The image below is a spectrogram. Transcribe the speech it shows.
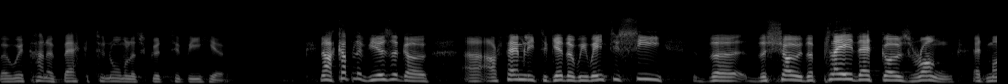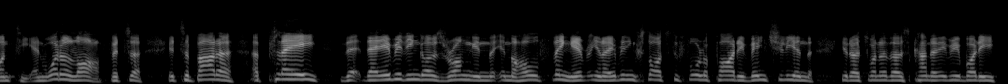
but we're kind of back to normal. It's good to be here. Now, a couple of years ago, uh, our family together, we went to see the, the show, The Play That Goes Wrong at Monty. And what a laugh. It's, a, it's about a, a play that, that everything goes wrong in the, in the whole thing. Every, you know, everything starts to fall apart eventually. And, you know, it's one of those kind of everybody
